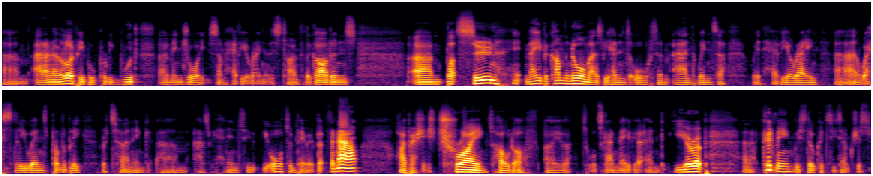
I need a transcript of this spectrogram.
Um, and I know a lot of people probably would um, enjoy some heavier rain at this time for the gardens. Um, but soon it may become the norm as we head into autumn and winter with heavier rain uh, and westerly winds probably returning um, as we head into the autumn period. But for now, high pressure is trying to hold off over towards Scandinavia and Europe, and that could mean we still could see temperatures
